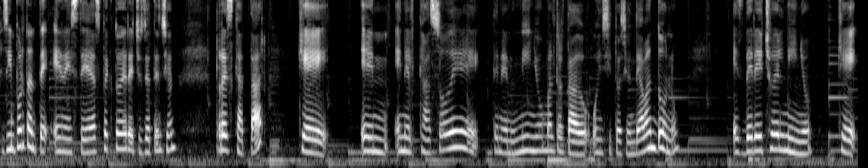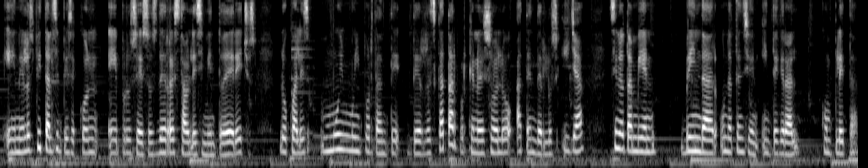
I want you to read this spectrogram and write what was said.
Es importante en este aspecto de derechos de atención rescatar que en, en el caso de tener un niño maltratado o en situación de abandono, es derecho del niño que en el hospital se empiece con eh, procesos de restablecimiento de derechos, lo cual es muy muy importante de rescatar porque no es solo atenderlos y ya, sino también brindar una atención integral, completa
